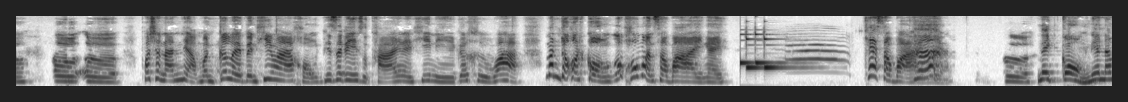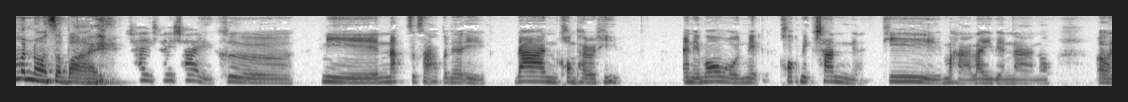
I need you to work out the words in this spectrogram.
อเออเออเพราะฉะนั้นเนี่ยมันก็เลยเป็นที่มาของทฤษฎีสุดท้ายในที่นี้ก็คือว่ามันนอนกล่องก็เพราะมันสบายไง แค่สบายเนี่ยเออ ในกล่องเนี่ยนะมันนอนสบาย ใช่ใช่ใช่คือมีนักศึกษาปริญญาเอกด้าน comparative animal cognition เนี่ย ที่มหาลัยเวียนนาเนาะเอ่อ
